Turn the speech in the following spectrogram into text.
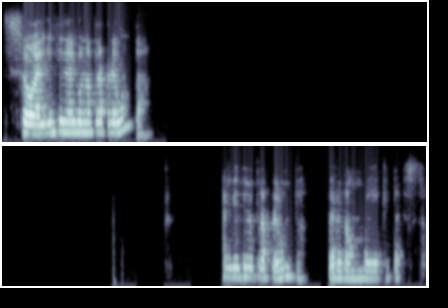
so ¿alguien tiene alguna otra pregunta? ¿Alguien tiene otra pregunta? Perdón, voy a quitar esto.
